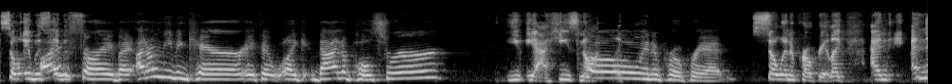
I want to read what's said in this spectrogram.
So it was. I'm it was, sorry, but I don't even care if it like that upholsterer. You, yeah, he's not so like, inappropriate so inappropriate. Like and and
